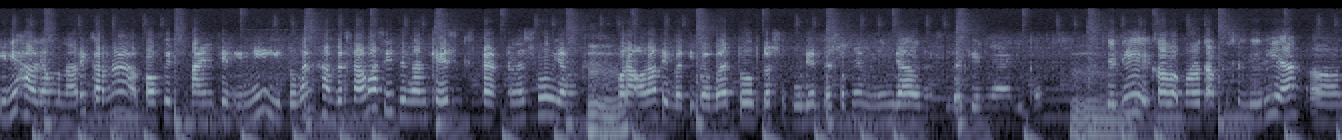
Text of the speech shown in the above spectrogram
ini hal yang menarik karena COVID-19 ini gitu kan hampir sama sih dengan case Spanish flu yang orang-orang tiba-tiba batuk terus kemudian besoknya meninggal dan sebagainya gitu Mm-mm. jadi kalau menurut aku sendiri ya em,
